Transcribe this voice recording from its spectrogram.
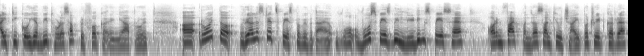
आईटी को ही अभी थोड़ा सा प्रेफर करेंगे आप Rohit. Uh, Rohit real estate space पर भी बताएँ। वो वो स्पेस भी लीडिंग स्पेस है और इनफैक्ट पंद्रह साल की ऊंचाई पर ट्रेड कर रहा है।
